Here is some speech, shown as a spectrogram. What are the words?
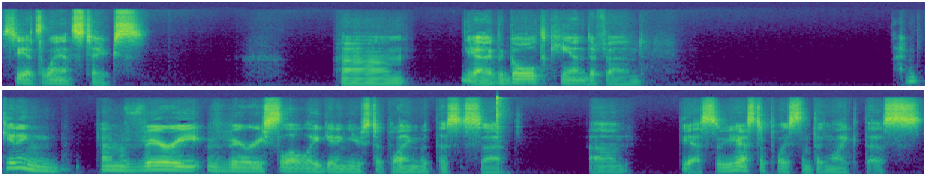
See, it's lance takes. Um, yeah, the gold can defend. I'm getting, I'm very, very slowly getting used to playing with this set. Um, yeah, so he has to play something like this.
